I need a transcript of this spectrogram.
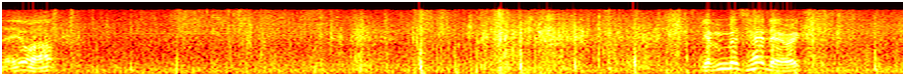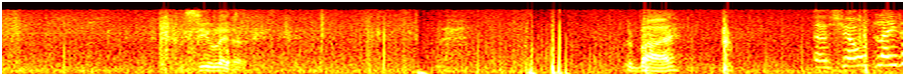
There you are. Give him his head, Eric. See you later. Goodbye. Uh, show it later?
